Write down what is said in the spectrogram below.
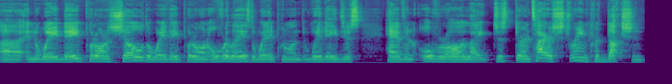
uh, and the way they put on a show, the way they put on overlays, the way they put on, the way they just have an overall like just their entire stream production.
